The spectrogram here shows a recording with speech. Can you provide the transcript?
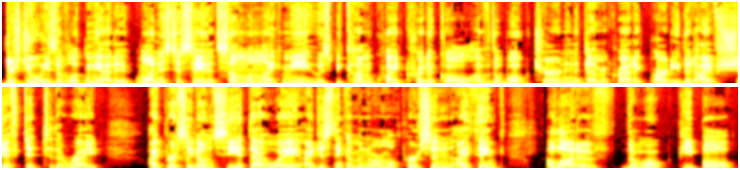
there's two ways of looking at it. One is to say that someone like me, who's become quite critical of the woke turn in the Democratic Party, that I've shifted to the right. I personally don't see it that way. I just think I'm a normal person. I think a lot of the woke people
